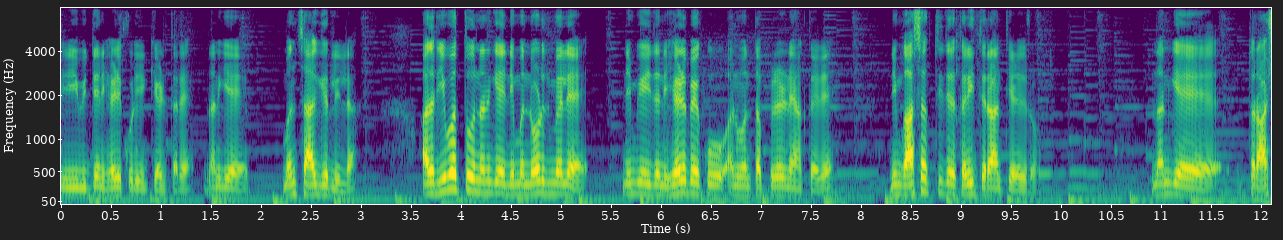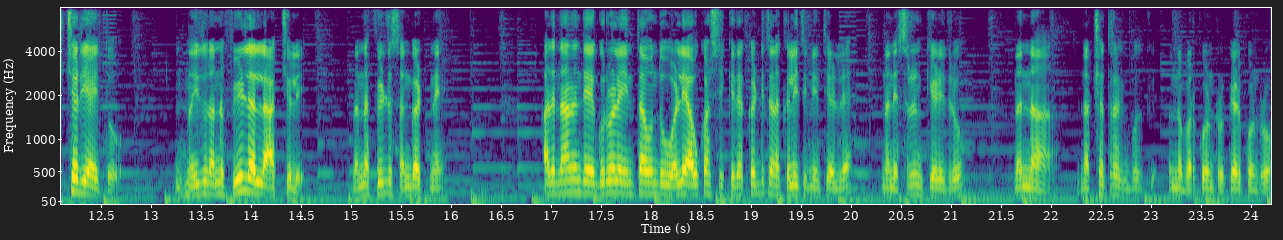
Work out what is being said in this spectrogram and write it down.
ಈ ವಿದ್ಯೆನ ಹೇಳಿಕೊಡಿ ಅಂತ ಕೇಳ್ತಾರೆ. ನನಗೆ ಮನಸ್ಸಾಗಿರಲಿಲ್ಲ ಆದರೆ ಇವತ್ತು ನನಗೆ ನಿಮ್ಮನ್ನು ನೋಡಿದ ಮೇಲೆ ನಿಮಗೆ ಇದನ್ನು ಹೇಳಬೇಕು ಅನ್ನುವಂಥ ಪ್ರೇರಣೆ ಆಗ್ತಾಯಿದೆ ನಿಮ್ಗೆ ಆಸಕ್ತಿ ಇದೆ ಕಲಿತೀರಾ ಅಂತ ಹೇಳಿದರು. ನನಗೆ ಒಂಥರ ಆಶ್ಚರ್ಯ ಆಯಿತು. ಇದು ನನ್ನ ಫೀಲ್ಡ್ ಅಲ್ಲ ಆ್ಯಕ್ಚುಲಿ ನನ್ನ ಫೀಲ್ಡ್ ಸಂಘಟನೆ. ಆದರೆ ನಾನಂದೆ ಗುರುಗಳೇ, ಇಂಥ ಒಂದು ಒಳ್ಳೆಯ ಅವಕಾಶ ಸಿಕ್ಕಿದೆ ಖಂಡಿತ ನಾನು ಕಲಿತೀನಿ ಅಂತ ಹೇಳಿದೆ. ನನ್ನ ಹೆಸರನ್ನು ಕೇಳಿದರು. ನನ್ನ ನಕ್ಷತ್ರ ಅನ್ನು ಬರ್ಕೊಂಡ್ರು, ಕೇಳ್ಕೊಂಡ್ರು.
